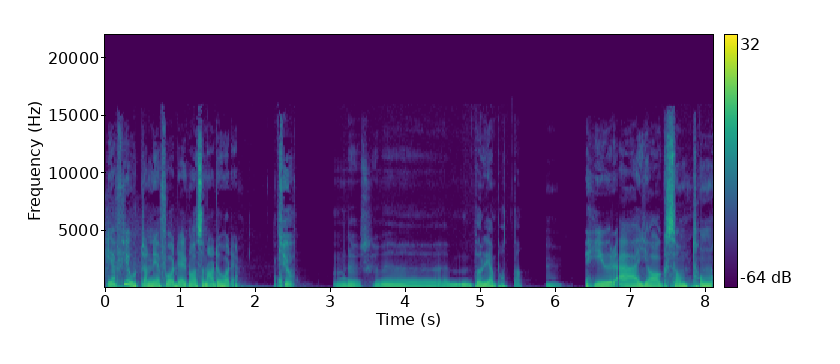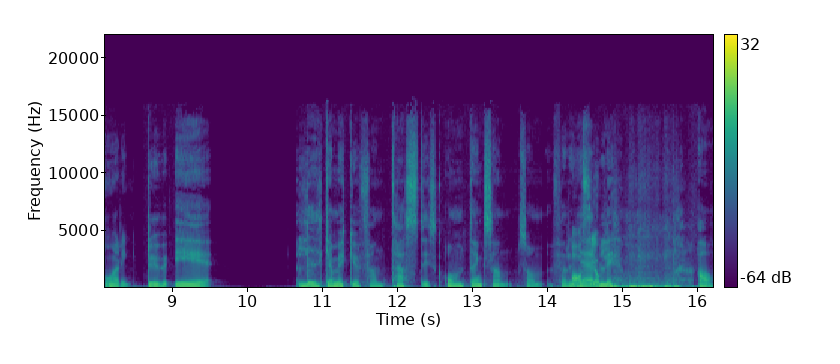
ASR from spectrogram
jag är 14 när jag får diagnosen ADHD. ja. Du ska eh, börja på åttan. Hur är jag som tonåring? Du är lika mycket fantastisk omtänksam som för Asjobb. jävlig. Ja.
